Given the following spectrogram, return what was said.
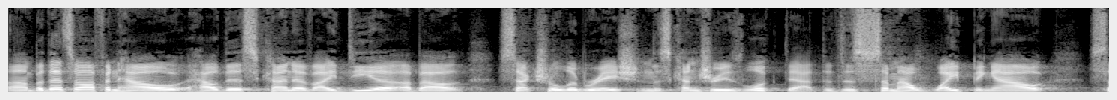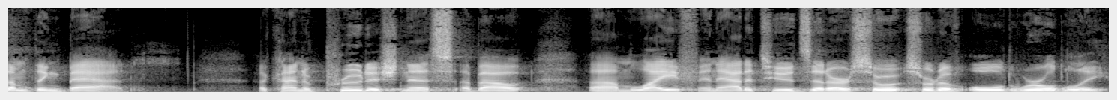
Um, but that's often how, how this kind of idea about sexual liberation in this country is looked at that this is somehow wiping out something bad, a kind of prudishness about um, life and attitudes that are so, sort of old worldly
